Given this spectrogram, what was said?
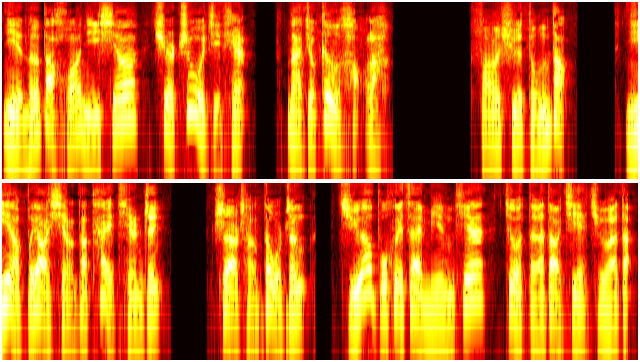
你能到黄泥乡去住几天，那就更好了。”方旭东道：“你也不要想得太天真，这场斗争绝不会在明天就得到解决的。”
